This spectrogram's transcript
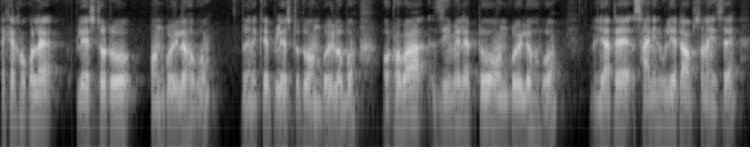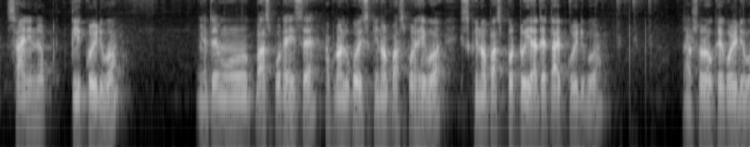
তেখেতসকলে প্লে' ষ্ট'ৰটো অন কৰিলে হ'ব। তো এনেকৈ প্লে' ষ্ট'ৰটো অন কৰি ল'ব। অথবা জিমেইল এপটো অন কৰিলেও হ'ব। ইয়াতে চাইন ইন বুলি এটা অপশ্যন আহিছে। চাইন ইনত ক্লিক কৰি দিব। ইয়াতে মোৰ পাছপৰ্ট আহিছে। আপোনালোকৰ স্ক্ৰীণৰ পাছপৰ্ট আহিব। স্ক্ৰীণৰ পাছপৰ্টটো ইয়াতে টাইপ কৰি দিব। তাৰপিছত অ'কে কৰি দিব।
